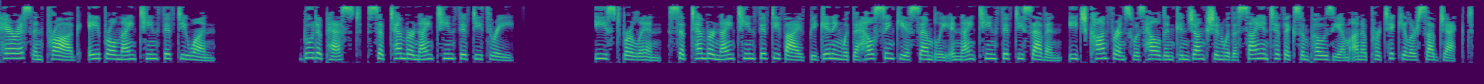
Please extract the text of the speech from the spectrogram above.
Paris and Prague, April 1951. Budapest, September 1953. East Berlin, September 1955 Beginning with the Helsinki Assembly in 1957, each conference was held in conjunction with a scientific symposium on a particular subject.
